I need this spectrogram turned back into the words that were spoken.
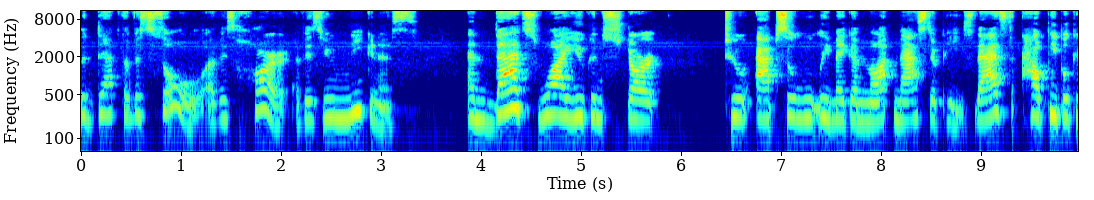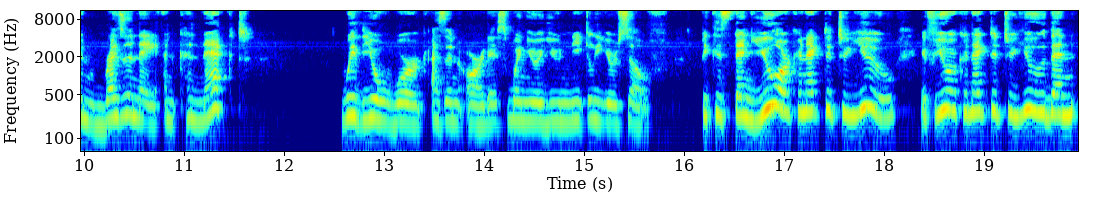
the depth of his soul, of his heart, of his uniqueness. And that's why you can start to absolutely make a masterpiece. That's how people can resonate and connect with your work as an artist when you're uniquely yourself. Because then you are connected to you. If you are connected to you, then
